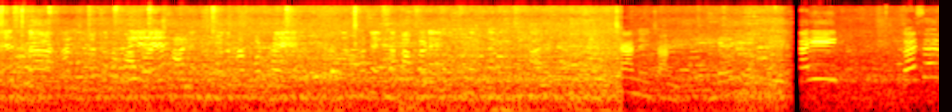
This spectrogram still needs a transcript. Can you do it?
टेस्ट ना, आजूबाजूला पापड छान आहे. पण हा मोठा आहे. हॉटेलचा पापड आहे. छान आहे छान आहे ताई कसं आहे पापड छान आहे तुमच्यासाठी टेस्ट आहे. नाही? याच्यापेक्षा तुझा भारी आहे. खरे पापड, खरे.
